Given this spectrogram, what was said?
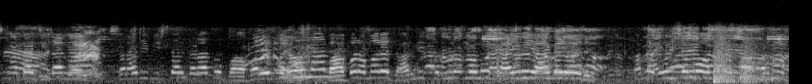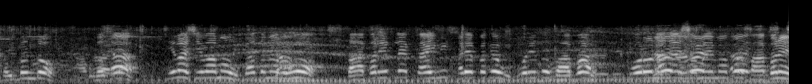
બનાસકાંઠા જિલ્લાના સરહદી વિસ્તાર ગણાતો ભાભર એટલે ભાભર અમારે ધાર્મિક પ્રવૃત્તિઓમાં કાયમી આગળ હોય છે. તમે કોઈ શકો અમારા ભાઈબંધો બધા સેવા સેવામાં ઊભા તમે રહો ભાભર એટલે કાયમી ખડે પગે ઊભો રહેતો ભાભર. કોરોનાના સમયમાં પણ ભાભરે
